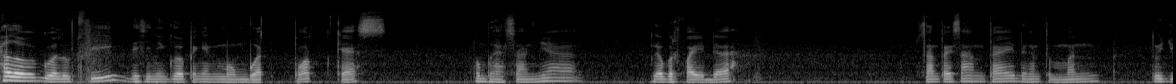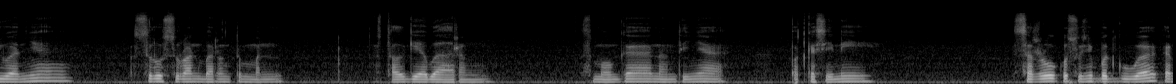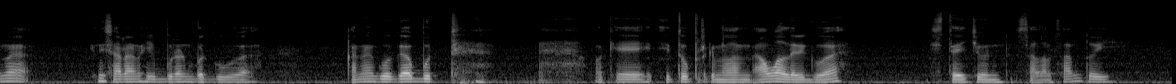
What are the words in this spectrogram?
Halo, gue Lutfi. Di sini gue pengen membuat podcast. Pembahasannya gak berfaedah, santai-santai dengan temen. Tujuannya seru-seruan bareng temen, nostalgia bareng. Semoga nantinya podcast ini seru khususnya buat gue karena ini saran hiburan buat gue karena gue gabut. Oke, itu perkenalan awal dari gua. Stay tune. Salam santuy.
